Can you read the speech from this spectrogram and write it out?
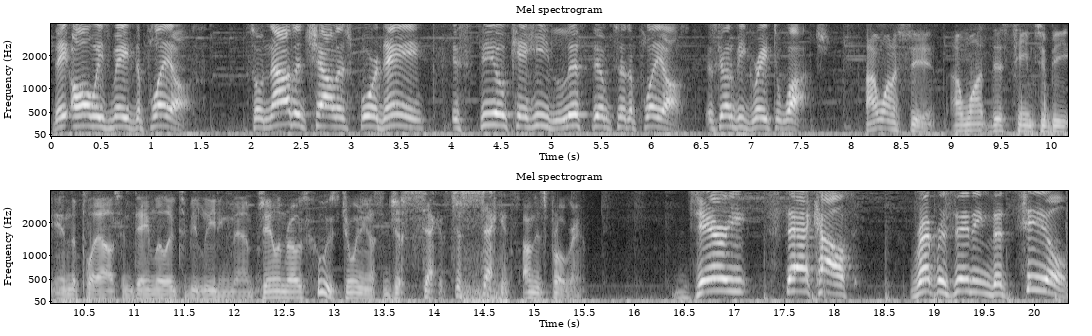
they always made the playoffs. So now the challenge for Dame is still can he lift them to the playoffs? It's going to be great to watch. I want to see it. I want this team to be in the playoffs and Dame Lillard to be leading them. Jalen Rose, who is joining us in just seconds, just seconds on this program. Jerry Stackhouse representing the teal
